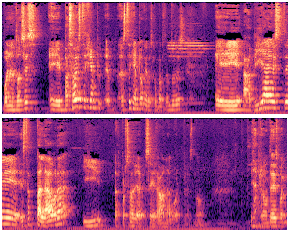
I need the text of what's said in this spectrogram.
Bueno, entonces, eh, pasaba este ejemplo, eh, este ejemplo que les compartí, entonces, había este, esta palabra y las personas se llegaban a golpes, ¿no? Y la pregunta es, bueno,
